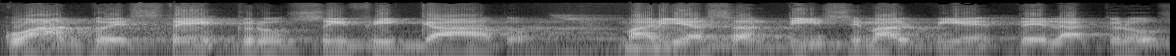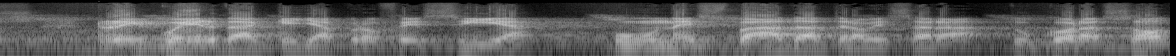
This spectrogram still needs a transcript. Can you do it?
cuando esté crucificado. María Santísima al pie de la cruz, recuerda aquella profecía, una espada atravesará tu corazón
